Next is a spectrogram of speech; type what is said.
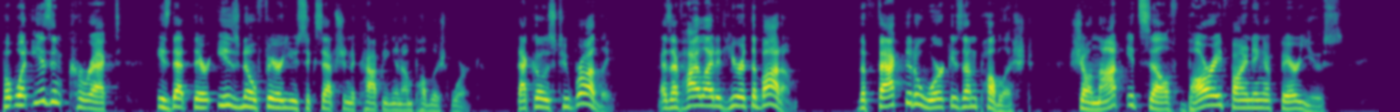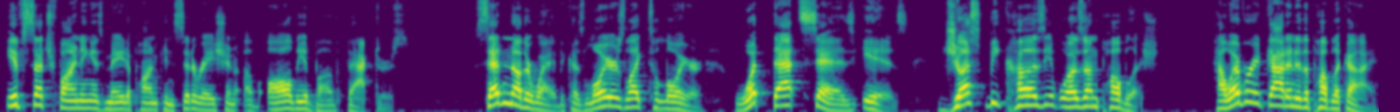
But what isn't correct is that there is no fair use exception to copying an unpublished work. That goes too broadly. As I've highlighted here at the bottom, the fact that a work is unpublished shall not itself bar a finding of fair use if such finding is made upon consideration of all the above factors. Said another way, because lawyers like to lawyer, what that says is just because it was unpublished, however it got into the public eye,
